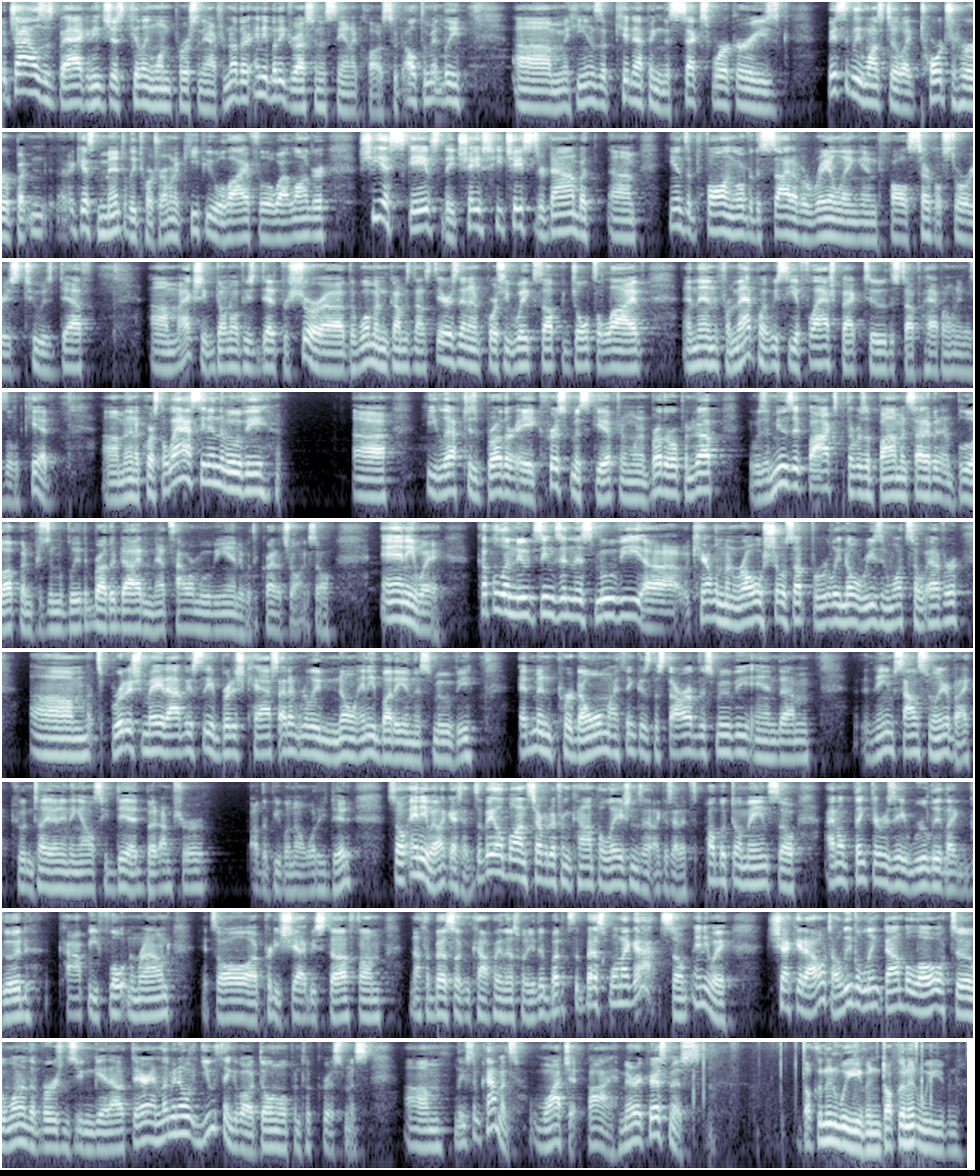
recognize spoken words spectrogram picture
But Giles is back, and he's just killing one person after another. Anybody dressed in a Santa Claus suit. Ultimately, um, he ends up kidnapping the sex worker. He's basically wants to like torture her, but I guess mentally torture. I'm going to keep you alive for a little while longer. She escapes. They chase. He chases her down, but um, he ends up falling over the side of a railing and falls several stories to his death. Um, I actually don't know if he's dead for sure. Uh, the woman comes downstairs, then, and of course, he wakes up, jolts alive, and then from that point, we see a flashback to the stuff that happened when he was a little kid. Um, and then, of course, the last scene in the movie, uh, he left his brother a Christmas gift, and when a brother opened it up, it was a music box, but there was a bomb inside of it, and it blew up, and presumably the brother died, and that's how our movie ended with the credits rolling. So, anyway, a couple of nude scenes in this movie. Uh, Carolyn Munro shows up for really no reason whatsoever. Um, it's British made, obviously, a British cast. I didn't really know anybody in this movie. Edmund Purdom, I think, is the star of this movie, and um, the name sounds familiar, but I couldn't tell you anything else he did, but I'm sure other people know what he did. So anyway, like I said, it's available on several different compilations. Like I said, it's public domain, so I don't think there is a really like good copy floating around. It's all uh, pretty shabby stuff. Um, not the best looking copy in this one either, but it's the best one I got. So anyway, check it out. I'll leave a link down below to one of the versions you can get out there, and let me know what you think about Don't Open Till Christmas. Um, leave some comments. Watch it. Bye. Merry Christmas. Ducking and weaving, ducking and weaving.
